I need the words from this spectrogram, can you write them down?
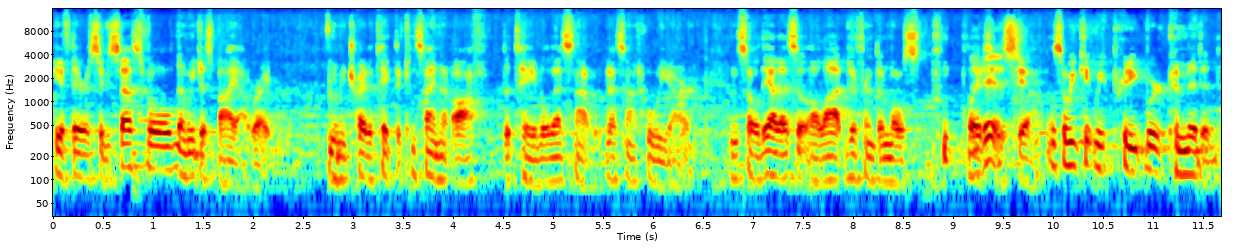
if they're successful, then we just buy outright. And we try to take the consignment off the table. That's not that's not who we are. And so yeah, that's a lot different than most places. is. Yeah. So we can, we pretty we're committed.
